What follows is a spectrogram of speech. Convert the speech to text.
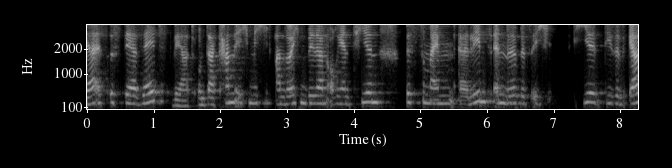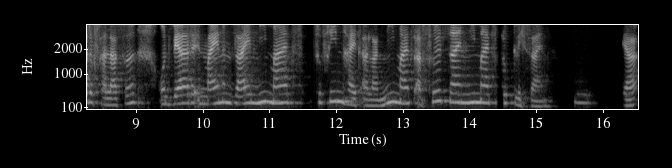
Ja, es ist der Selbstwert und da kann ich mich an solchen Bildern orientieren bis zu meinem äh, Lebensende, bis ich hier diese Erde verlasse und werde in meinem Sein niemals Zufriedenheit erlangen, niemals erfüllt sein, niemals glücklich sein. Mhm. Ja,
